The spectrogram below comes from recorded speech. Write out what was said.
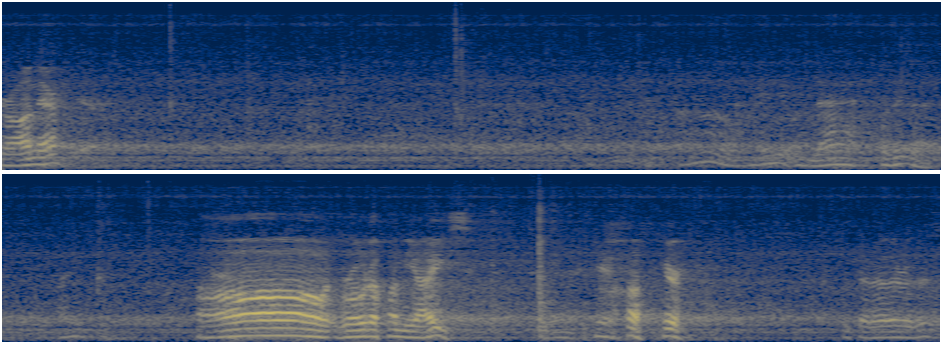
You're on there? Oh, that? Oh, it rode up on the ice. Huh, here. Get that other with this.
